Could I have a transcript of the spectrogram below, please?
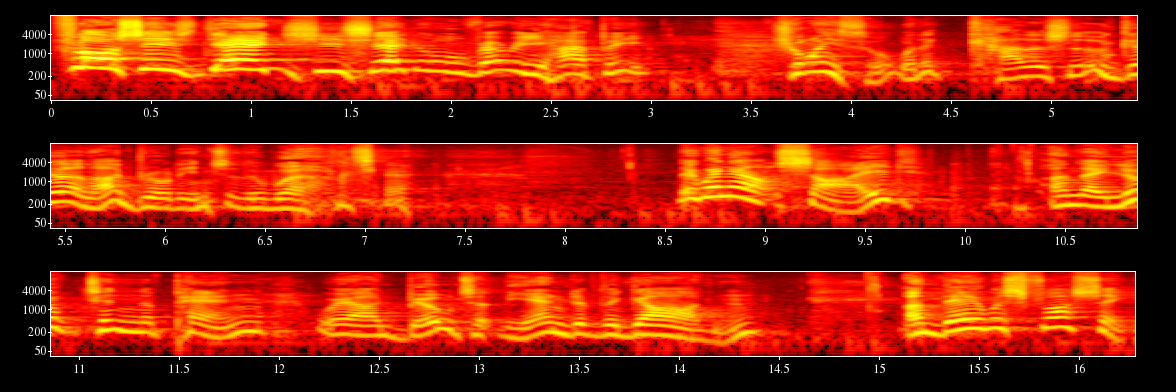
Floss is dead, she said, all very happy. Joy thought, what a callous little girl I brought into the world. they went outside and they looked in the pen where I'd built at the end of the garden, and there was Flossie.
